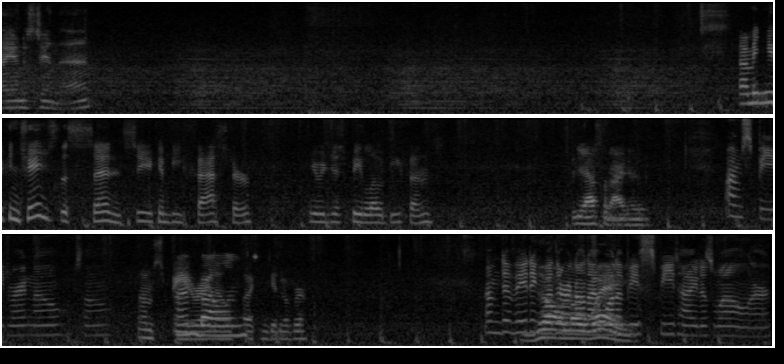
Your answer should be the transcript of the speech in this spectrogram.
I understand that. I mean, you can change the send so you can be faster. You would just be low defense. Yeah, that's what I did. I'm speed right now, so I'm speed I'm right now, so I can get over. I'm debating No, whether or no not I want to be speed height as well, or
